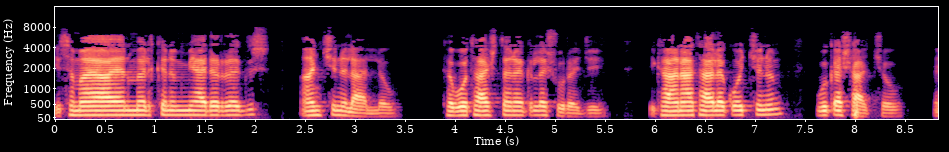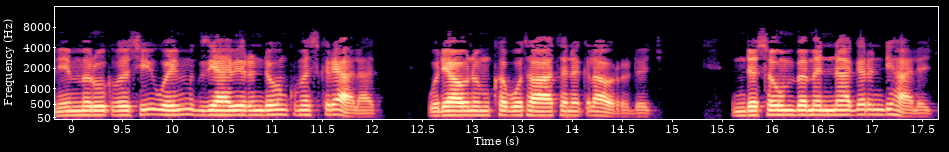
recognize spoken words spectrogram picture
የሰማያውያን መልክን የሚያደረግሽ አንቺን እላለሁ። ከቦታሽ ተነቅለሽ ውረጂ፣ የካህናት አለቆችንም ውቀሻቸው፣ እኔም ሩቅ ብእሲ ወይም እግዚአብሔር እንደሆንኩ መስክሬ አላት። ወዲያውንም ከቦታዋ ተነቅላ ወረደች። እንደ ሰውም በመናገር እንዲህ አለች፣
